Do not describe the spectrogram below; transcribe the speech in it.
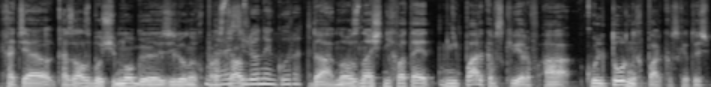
Хотя, казалось бы, очень много зеленых пространств. Да, зеленый город. Да, но значит не хватает не парков, скверов, а культурных парков, то есть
